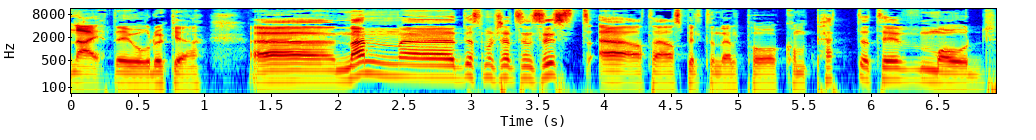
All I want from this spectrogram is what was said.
Nei, det gjorde du ikke. Uh, men uh, det som har skjedd siden sist, er at jeg har spilt en del på competitive mode.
